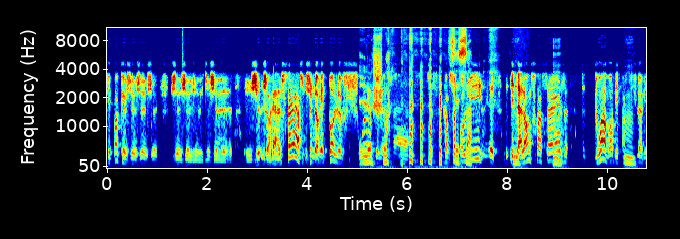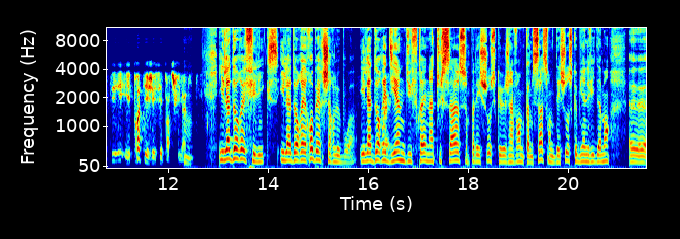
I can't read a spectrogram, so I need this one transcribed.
c'est pas que je, je, je, je, je, je, je- je- j'aurais à le faire, je n'aurais pas le choix Le de choix. le faire. Ce serait comme ça C'est pour ça. lui. La langue française doit avoir des Mm. particularités et protéger ses particularités. il adorait Félix, il adorait Robert Charlebois, il adorait Ouais. Diane Dufresne. hein, tout ça, ce sont pas des choses que j'invente comme ça, ce sont des choses que bien évidemment, euh,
